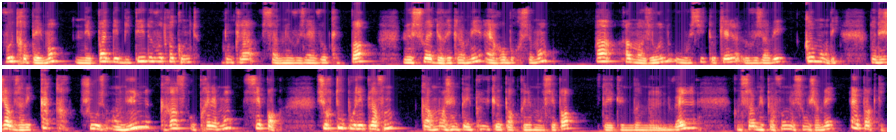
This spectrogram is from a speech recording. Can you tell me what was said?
votre paiement n'est pas débité de votre compte. Donc là, ça ne vous invoque pas le souhait de réclamer un remboursement Amazon ou au site auquel vous avez commandé. Donc déjà, vous avez quatre choses en une grâce au prélèvement CEPA. Surtout pour les plafonds, car moi je ne paye plus que par prélèvement CEPA. C'est une bonne nouvelle. Comme ça, mes plafonds ne sont jamais impactés.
